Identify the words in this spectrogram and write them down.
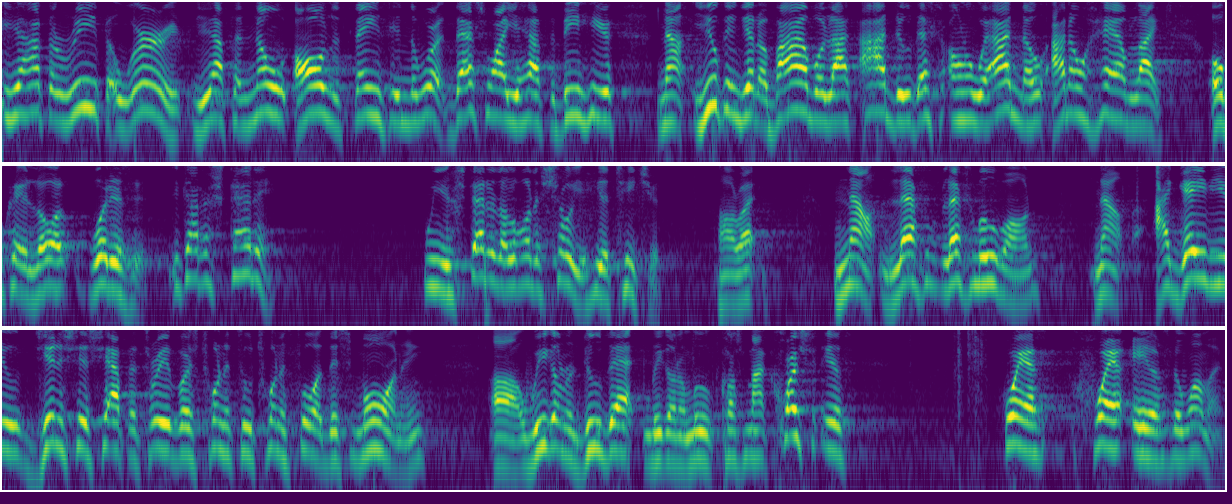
you have to read the word. You have to know all the things in the word. That's why you have to be here. Now, you can get a Bible like I do. That's the only way I know. I don't have like, okay, Lord, what is it? You got to study. When you study, the Lord will show you. He'll teach you. All right? Now, let's, let's move on. Now, I gave you Genesis chapter 3, verse 20 through 24 this morning. Uh, we're going to do that. We're going to move. Because my question is, where's, where is the woman?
